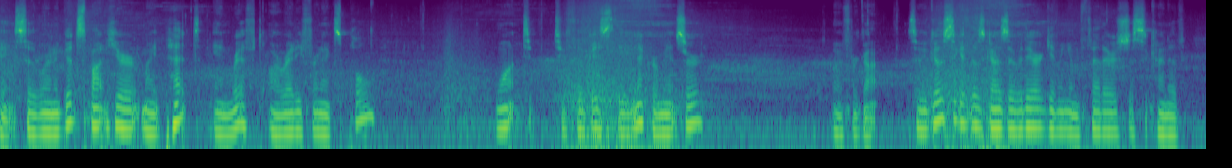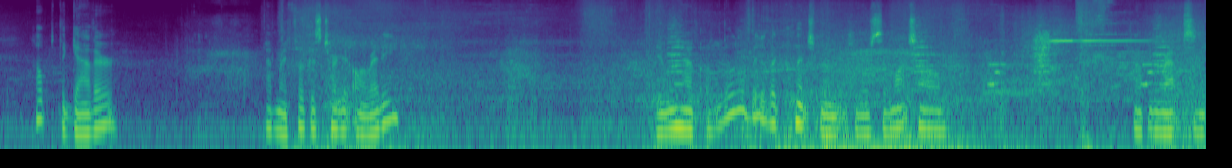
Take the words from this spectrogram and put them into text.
Okay, so we're in a good spot here. My pet and rift are ready for next pull. Want to, focus the necromancer. Oh, I forgot. So he goes to get those guys over there, giving him feathers just to kind of help the gather. Have my focus target already. And we have a little bit of a clinch moment here, so watch how dropping Rhapsody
